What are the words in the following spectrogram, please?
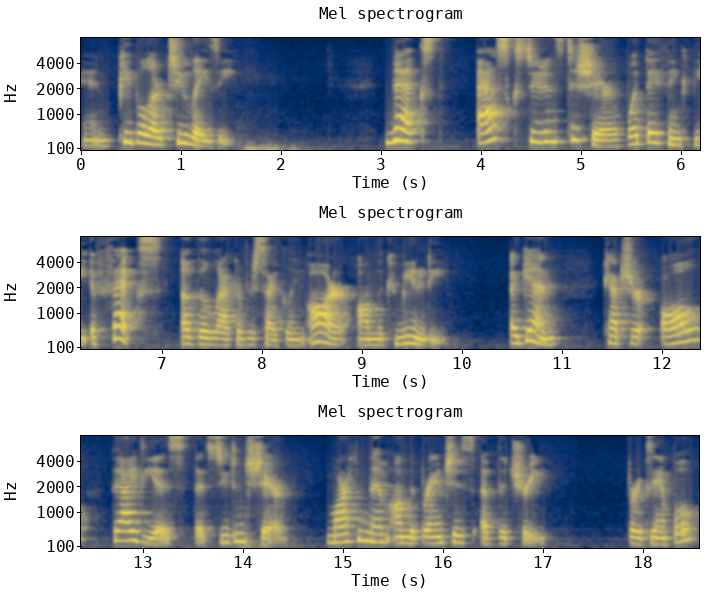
And people are too lazy. Next, ask students to share what they think the effects of the lack of recycling are on the community. Again, capture all the ideas that students share, marking them on the branches of the tree. For example,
